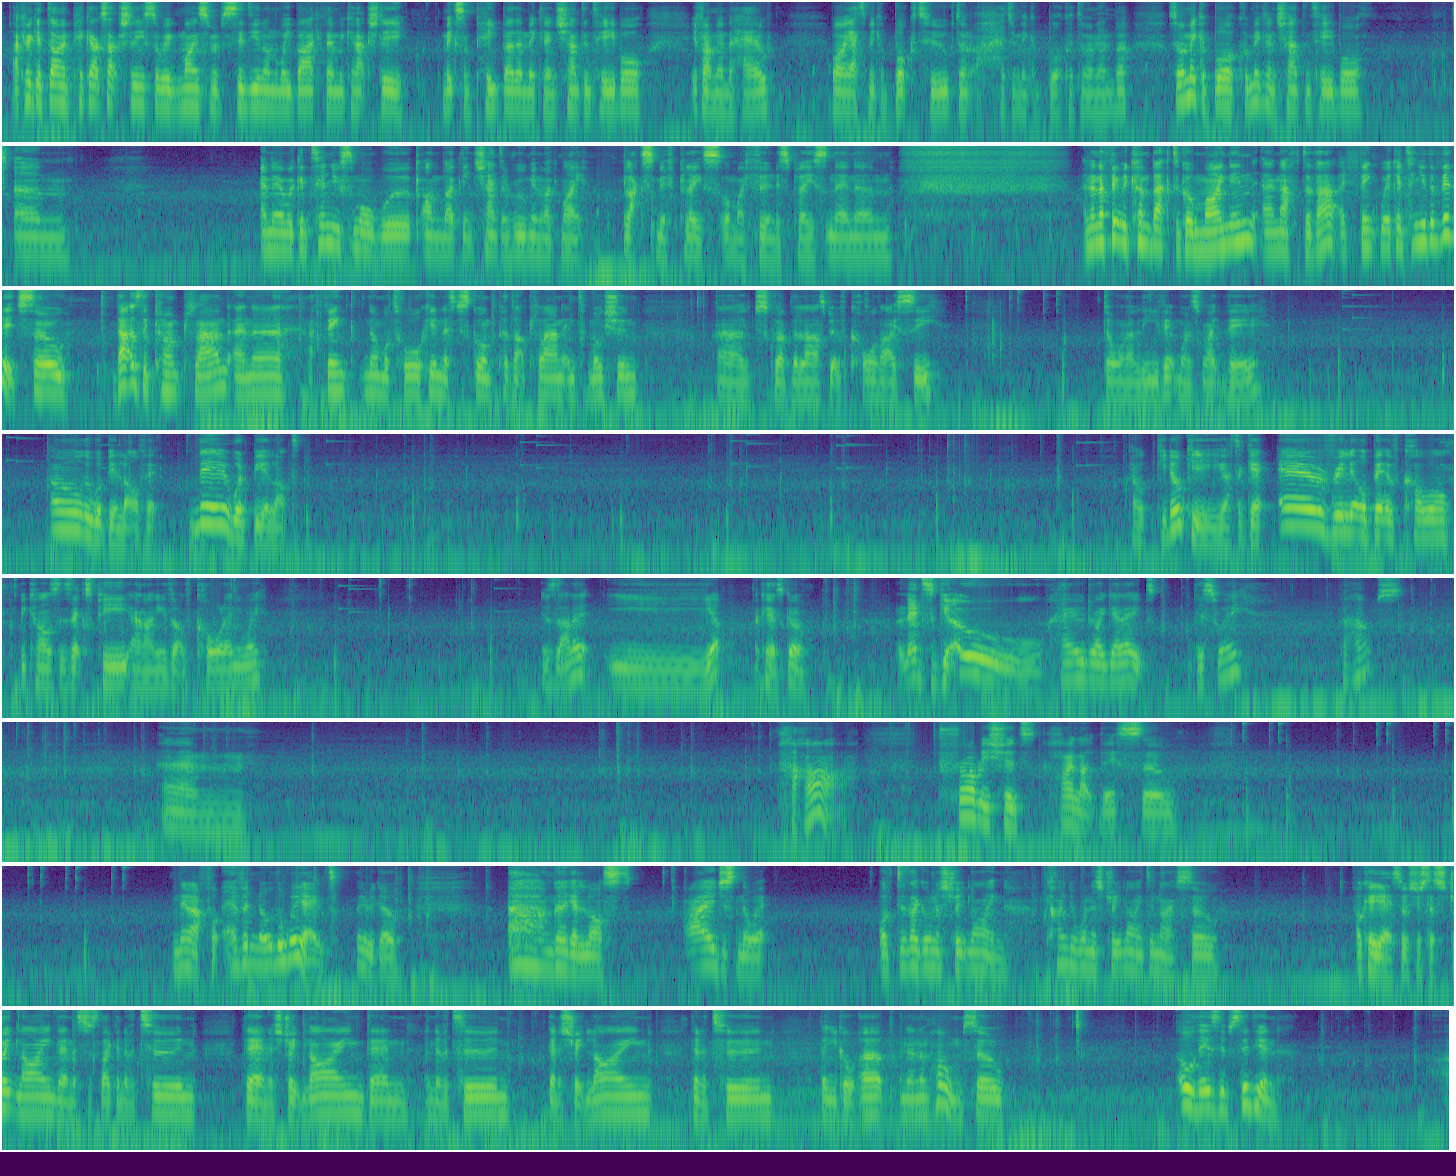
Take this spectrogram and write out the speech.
I can make a diamond pickaxe actually, so we mine some obsidian on the way back, then we can actually make some paper, then make an enchanting table, if I remember how. Well, we have to make a book too. Don't oh, how do we make a book? I don't remember. So we'll make a book. We'll make an enchanting table. Um, and then we continue some more work on like the enchanting room in like my blacksmith place or my furnace place, and then um, and then I think we come back to go mining, and after that, I think we continue the village. So that is the current plan, and uh, I think no more talking. Let's just go and put that plan into motion. Uh, just grab the last bit of coal that I see. Don't want to leave it when it's right there. Oh, there would be a lot of it. There would be a lot. Okie dokie, you have to get every little bit of coal because there's XP and I need a lot of coal anyway. Is that it? Yep. Okay, let's go. Let's go! How do I get out? This way? Perhaps? Um... Haha! Probably should highlight this so... Now I forever know the way out. There we go. Ah, I'm gonna get lost. I just know it. Or did I go in a straight line? Kind of went a straight line, didn't I? So... Okay, yeah, so it's just a straight line, then it's just like another turn, then a straight line, then another turn, then a straight line, then a turn, then you go up, and then I'm home, so... Oh, there's the obsidian.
